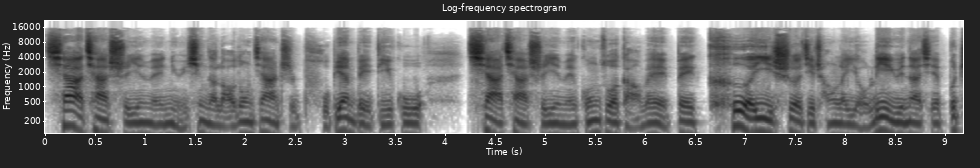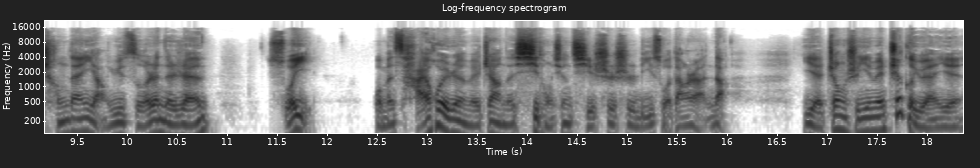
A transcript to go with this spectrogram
恰恰是因为女性的劳动价值普遍被低估。恰恰是因为工作岗位被刻意设计成了有利于那些不承担养育责任的人，所以，我们才会认为这样的系统性歧视是理所当然的。也正是因为这个原因，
